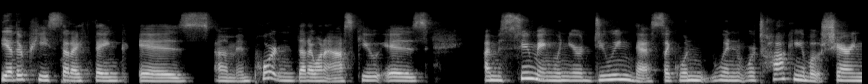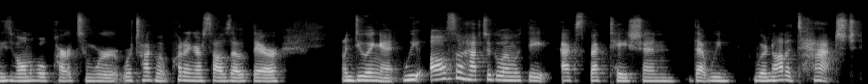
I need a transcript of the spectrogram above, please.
The other piece that I think is um, important that I want to ask you is I'm assuming when you're doing this, like when when we're talking about sharing these vulnerable parts and we're we're talking about putting ourselves out there, and doing it. We also have to go in with the expectation that we we're not attached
